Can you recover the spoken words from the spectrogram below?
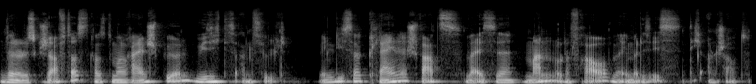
Und wenn du das geschafft hast, kannst du mal reinspüren, wie sich das anfühlt. Wenn dieser kleine schwarz-weiße Mann oder Frau, wer immer das ist, dich anschaut.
